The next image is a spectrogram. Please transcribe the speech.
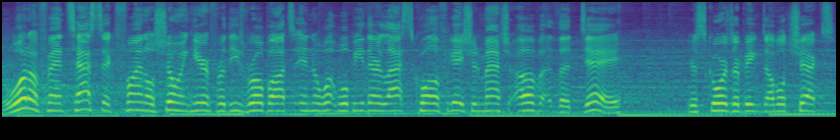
What a fantastic final showing here for these robots in what will be their last qualification match of the day. Your scores are being double checked,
